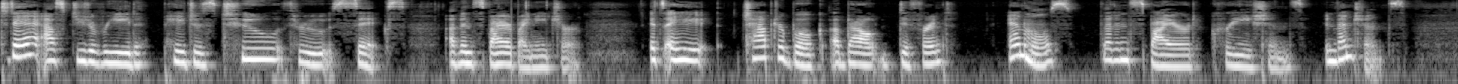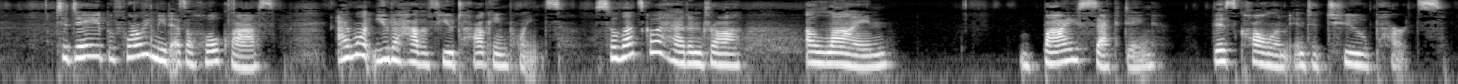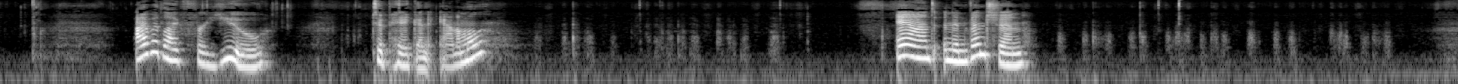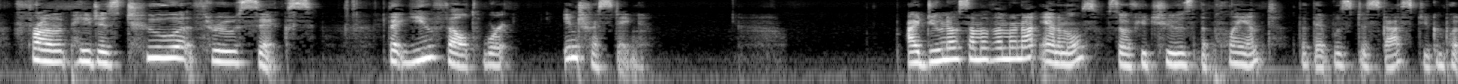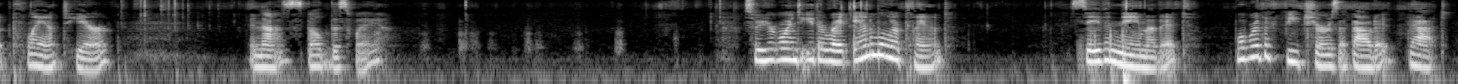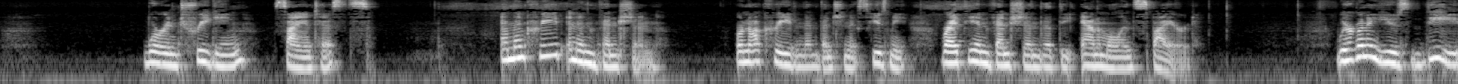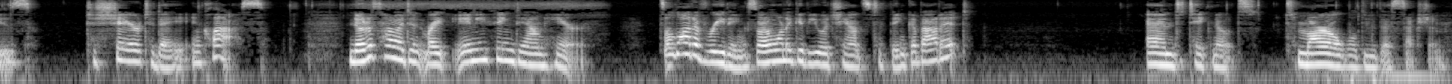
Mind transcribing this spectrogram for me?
Today I asked you to read pages two through six of Inspired by Nature. It's a chapter book about different animals that inspired creations, inventions. Today, before we meet as a whole class, I want you to have a few talking points. So let's go ahead and draw a line bisecting this column into two parts. I would like for you to pick an animal and an invention from pages two through six that you felt were interesting. I do know some of them are not animals, so if you choose the plant that, that was discussed, you can put plant here and that's spelled this way. So you're going to either write animal or plant, say the name of it, what were the features about it that were intriguing scientists, and then create an invention, or not create an invention, excuse me, write the invention that the animal inspired. We're going to use these to share today in class. Notice how I didn't write anything down here. It's a lot of reading, so I want to give you a chance to think about it and take notes. Tomorrow we'll do this section.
